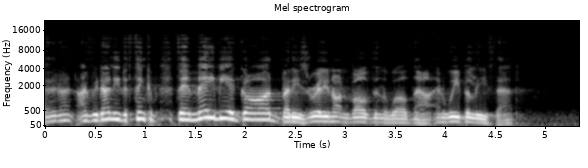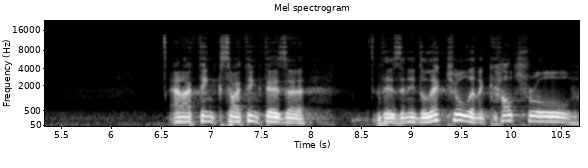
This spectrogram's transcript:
so we don't, we don't need to think of, there may be a God, but he's really not involved in the world now. And we believe that. And I think, so I think there's a, there's an intellectual and a cultural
